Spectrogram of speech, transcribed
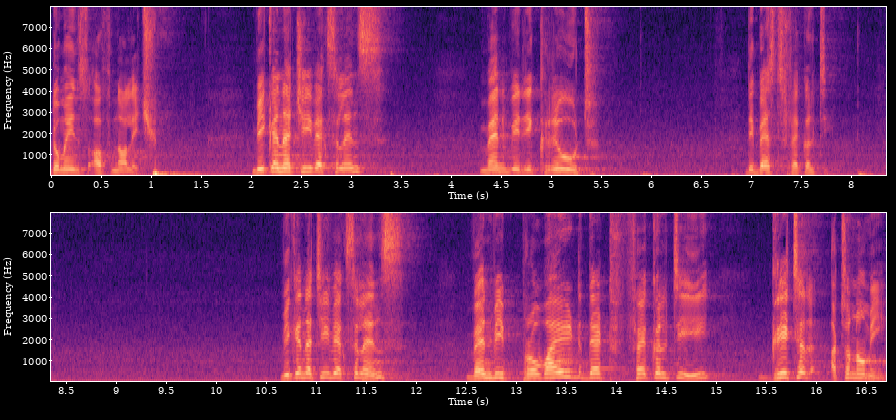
domains of knowledge. We can achieve excellence when we recruit the best faculty. We can achieve excellence when we provide that faculty greater autonomy,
